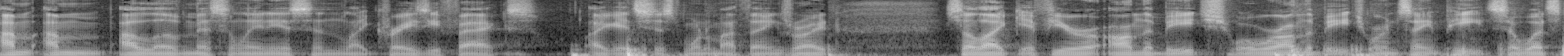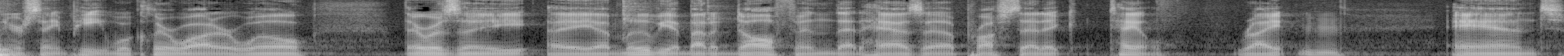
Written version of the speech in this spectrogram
I'm I'm I love miscellaneous and like crazy facts. Like it's just one of my things, right? So like if you're on the beach, well we're on the beach, we're in St. Pete. So what's near St. Pete? Well Clearwater. Well there was a, a, a movie about a dolphin that has a prosthetic tail, right? And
